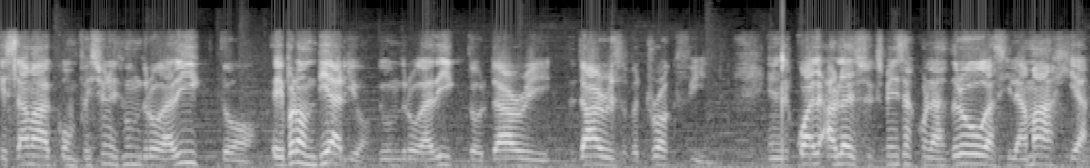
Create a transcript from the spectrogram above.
que se llama Confesiones de un drogadicto, eh, perdón, Diario de un drogadicto, Diary, The Diaries of a Drug Fiend, en el cual habla de sus experiencias con las drogas y la magia,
